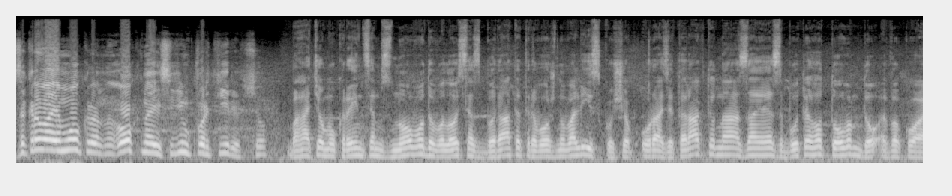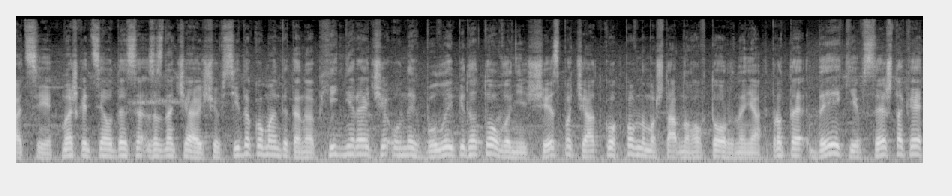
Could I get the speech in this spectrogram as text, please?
Закрываем окна, окна и сидим в квартире, все. Багатьом українцям знову довелося збирати тривожну валізку, щоб у разі теракту на ЗАЕС бути готовим до евакуації. Мешканці Одеси зазначають, що всі документи та необхідні речі у них були підготовлені ще з початку повномасштабного вторгнення. Проте деякі все ж таки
